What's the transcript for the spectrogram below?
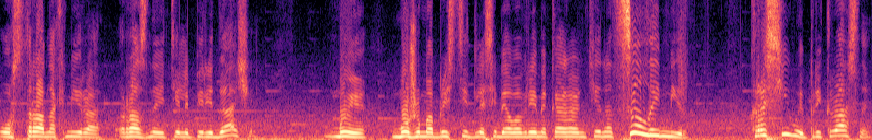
о странах мира разные телепередачи. Мы можем обрести для себя во время карантина целый мир, красивый, прекрасный.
